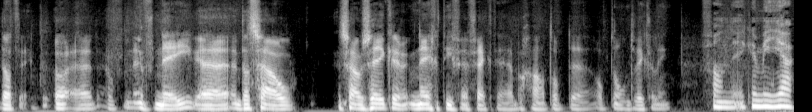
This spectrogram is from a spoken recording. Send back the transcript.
Dat, uh, of nee, uh, dat zou, zou zeker negatieve effecten hebben gehad op de, op de ontwikkeling. Van de economie, ja.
